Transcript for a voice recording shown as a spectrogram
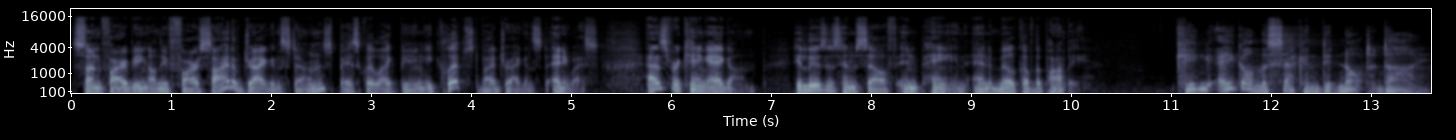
Sunfire being on the far side of Dragonstone is basically like being eclipsed by Dragonstone. Anyways, as for King Aegon, he loses himself in pain and milk of the poppy. King Aegon II did not die,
